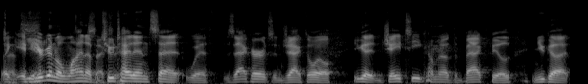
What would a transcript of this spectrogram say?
Like that's- if you're gonna line up sexy. two tight end set with Zach Ertz and Jack Doyle, you got JT coming out the backfield, and you got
